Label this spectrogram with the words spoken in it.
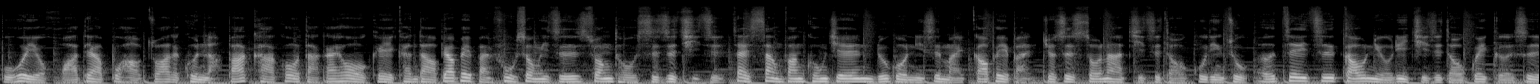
不会有滑掉不好抓的困扰。把卡扣打开后，可以看到标配版附送一支双头十字起子，在上方空间。如果你是买高配版，就是收纳起子头固定处，而这一支高扭力起子头规格是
